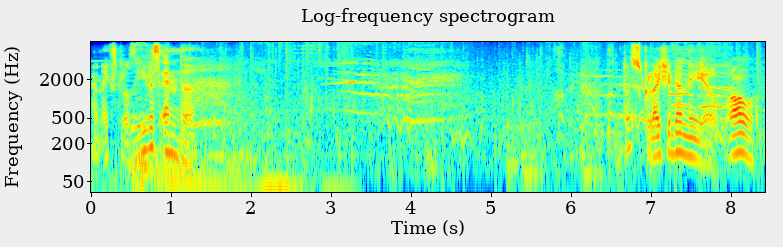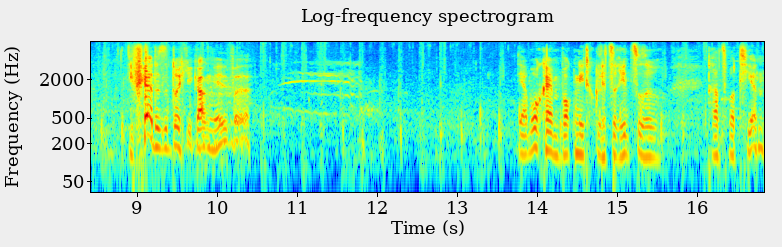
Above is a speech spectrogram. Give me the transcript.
Ein explosives Ende. Das gleich in der Nähe. Wow. Die Pferde sind durchgegangen. Hilfe. Die haben auch keinen Bock, Nitroglycerin zu transportieren.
